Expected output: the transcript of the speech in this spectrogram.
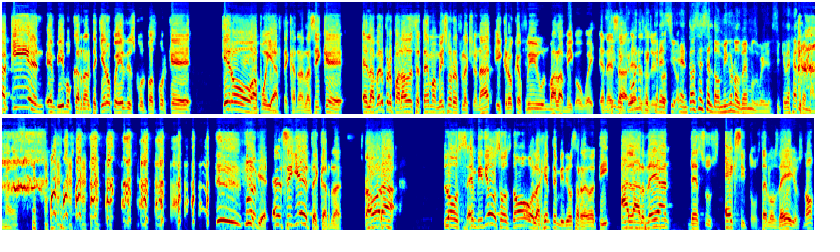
aquí en, en vivo, carnal, te quiero pedir disculpas porque quiero apoyarte, carnal. Así que el haber preparado este tema me hizo reflexionar y creo que fui un mal amigo, güey, en Sí, esa, qué bueno en esa que creció. situación. Entonces el domingo nos vemos, güey. Así que déjate mamadas. Muy bien, el siguiente, carnal. Ahora, los envidiosos, ¿no? O la gente envidiosa alrededor de ti, alardean de sus éxitos, de los de ellos, ¿no?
